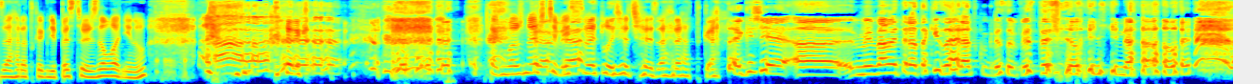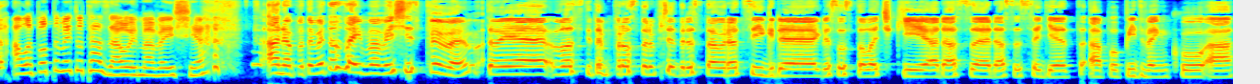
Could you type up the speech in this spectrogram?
zahradka, kde pestuješ zeleninu. tak, tak možno Pravda. ešte vysvetli, že čo je zahradka. Takže uh, my máme teda taky zahradku, kde se pestuje zelenina, ale... Ale potom je tu tá zaujímavejšia. Ano, potom je to zajímavější s pivem. To je vlastně ten prostor před restaurací, kde, kde jsou stolečky a dá se, dá se sedět a popít venku a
